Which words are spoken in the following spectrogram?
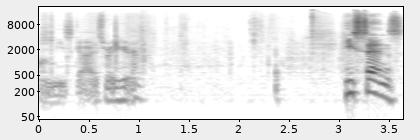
on these guys right here. He sends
